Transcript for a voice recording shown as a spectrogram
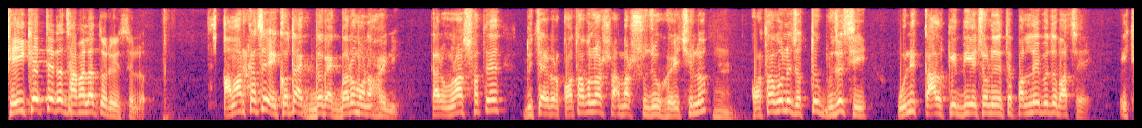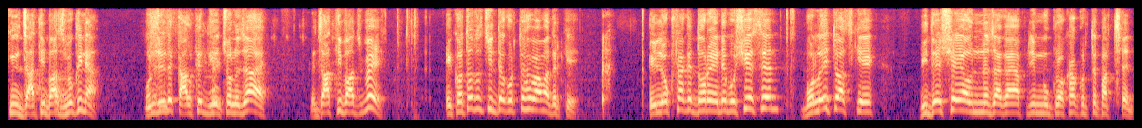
সেই ক্ষেত্রে এটা ঝামেলা তৈরি হয়েছিল। আমার কাছে এই কথা একদম একবারও মনে হয়নি। কারণ ওনার সাথে দুই চারবার কথা বলার আমার সুযোগ হয়েছিল। কথা বলে যতটুকু বুঝেছি উনি কালকে দিয়ে চলে যেতে পারলেই বোধ বাঁচে। কিন্তু জাতি বাঁচবো কিনা? উনি যদি কালকে দিয়ে চলে যায়। জাতি বাঁচবে? এই কথা তো চিন্তা করতে হবে আমাদেরকে। এই লোকটাকে ধরে এনে বসিয়েছেন বলেই তো আজকে বিদেশে অন্য জায়গায় আপনি মুখ রক্ষা করতে পারছেন।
